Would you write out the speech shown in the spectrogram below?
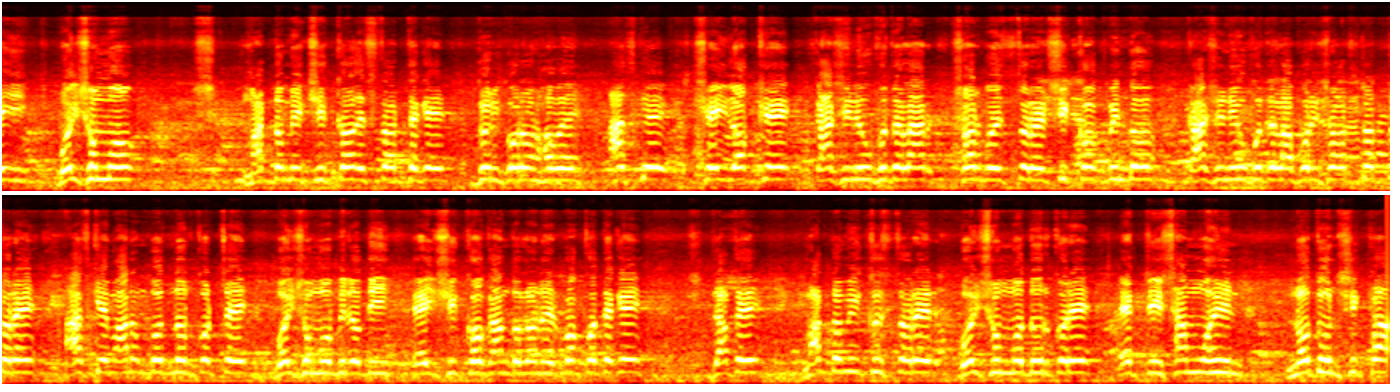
এই বৈষম্য মাধ্যমিক শিক্ষা স্তর থেকে দূরীকরণ হবে। আজকে সেই লক্ষ্যে কাশিনী উপজেলার সর্বস্তরের শিক্ষকবৃন্দ কাশিনী উপজেলা পরিষদ চত্বরে আজকে মানববন্ধন করছে বৈষম্য বিরোধী এই শিক্ষক আন্দোলনের পক্ষ থেকে, যাতে মাধ্যমিক স্তরের বৈষম্য দূর করে একটি সাম্যহীন নতুন শিক্ষা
